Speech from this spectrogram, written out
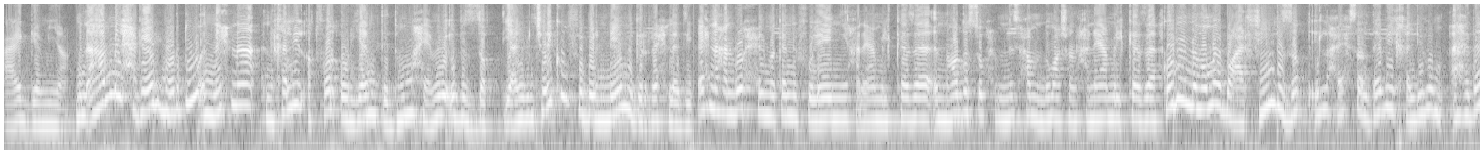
على الجميع. من أهم الحاجات برضو إن إحنا نخلي الأطفال oriented هم هيعملوا إيه بالظبط؟ يعني بنشاركهم في برنامج الرحلة دي. إحنا هنروح المكان الفلاني هنعمل كذا. النهارده الصبح بنصحى من النوم عشان هنعمل كذا. كون إن هم يبقوا عارفين بالظبط إيه اللي هيحصل ده بيخليهم أهدى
